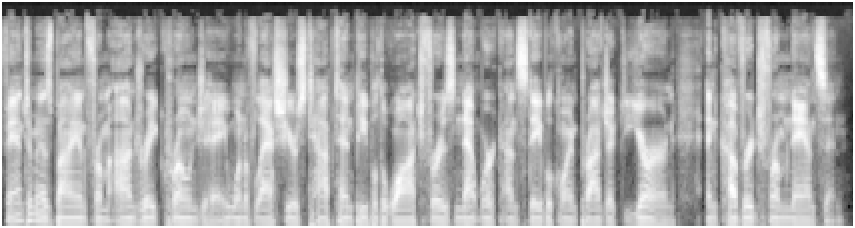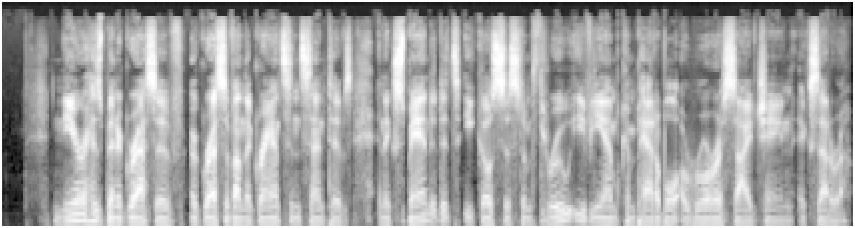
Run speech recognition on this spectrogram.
Fantom has buy-in from Andre Cronje, one of last year's top 10 people to watch for his network on stablecoin project Yearn, and coverage from Nansen. Near has been aggressive, aggressive on the grants incentives, and expanded its ecosystem through EVM compatible Aurora sidechain, etc.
